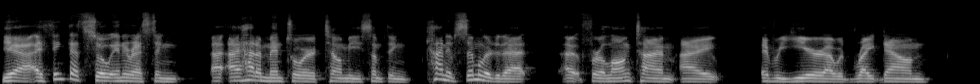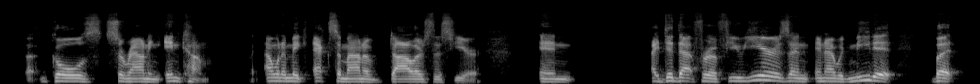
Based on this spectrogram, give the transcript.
Yeah, I think that's so interesting. I, I had a mentor tell me something kind of similar to that. Uh, for a long time, I every year I would write down uh, goals surrounding income. Like I want to make X amount of dollars this year, and I did that for a few years, and and I would meet it, but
